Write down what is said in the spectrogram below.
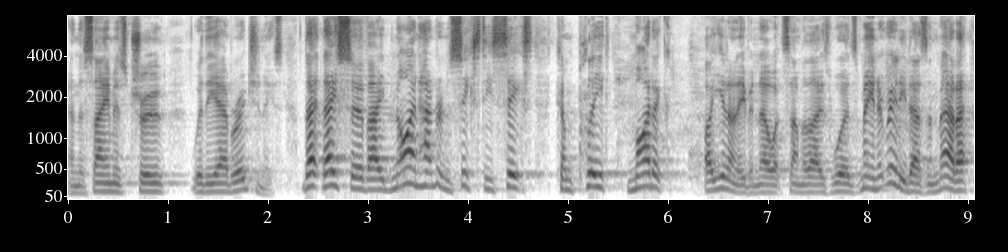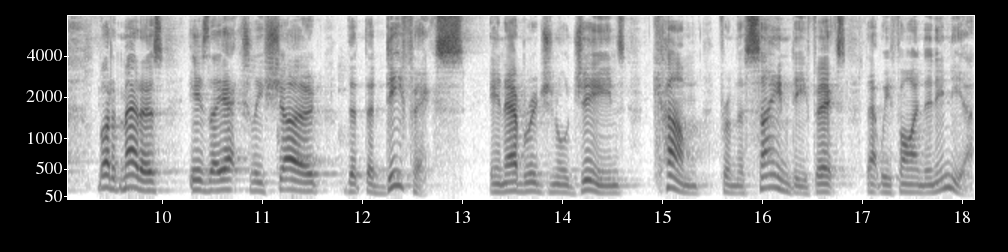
And the same is true with the Aborigines. They, they surveyed 966 complete mitochondria. Oh, you don't even know what some of those words mean. It really doesn't matter. What matters is they actually showed that the defects in Aboriginal genes come from the same defects that we find in India.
